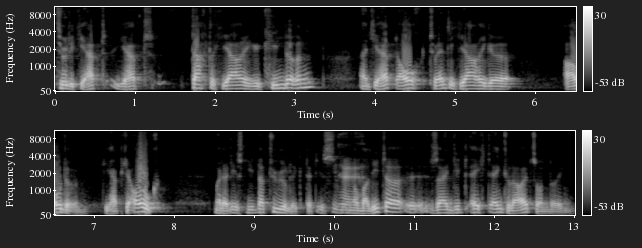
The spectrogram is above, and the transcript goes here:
Tuurlijk, je hebt, je hebt 80-jarige kinderen en je hebt ook 20-jarige ouderen. Die heb je ook. Maar dat is niet natuurlijk. Dat is, Ja, ja. Normaliter eh, zijn dit echt enkele uitzonderingen.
